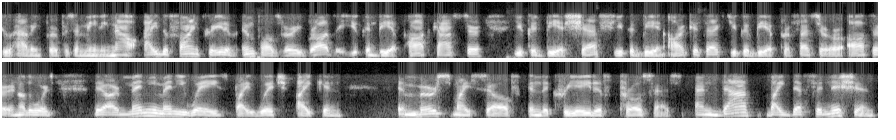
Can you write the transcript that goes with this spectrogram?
to having purpose and meaning. Now, I define creative impulse very broadly. You can be a podcaster, you could be a chef, you could be an architect, you could be a professor or author. In other words, there are many, many ways by which I can immerse myself in the creative process. And that, by definition,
